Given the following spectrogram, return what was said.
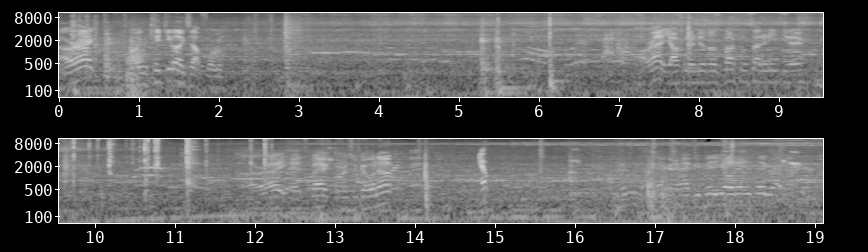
Alright. Go ahead and kick your legs out for me. Alright, y'all can undo those buckles underneath you there. Alright, heads back, bars are going up. Video and everything right now.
